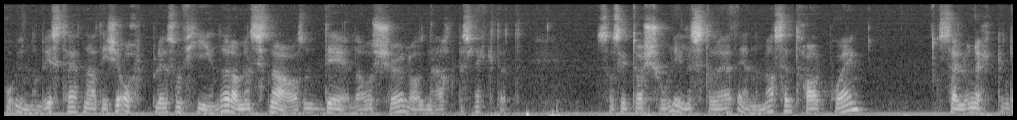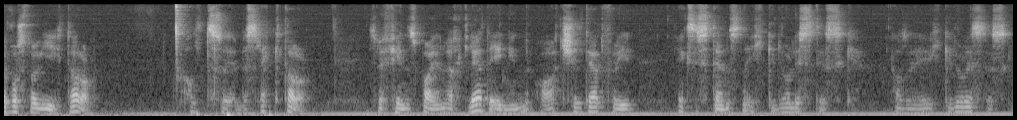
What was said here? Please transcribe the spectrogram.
og underbevisstheten at de ikke oppleves som fiender, men snarere som deler av oss sjøl og nært beslektet. Så situasjonen illustrerer et enda mer sentralt poeng, selve nøkkelen til å forstå Gita. da alt som er beslekta. Så det finnes bare en virkelighet. Det er ingen atskilthet fordi eksistensen er ikke-dualistisk. Altså er ikke-dualistisk.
